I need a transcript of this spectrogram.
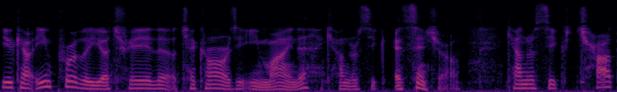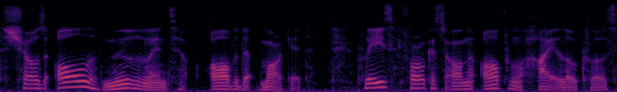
You can improve your trade technology in mind. Candlestick essential. Candlestick chart shows all movement of the market. Please focus on open high low close,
